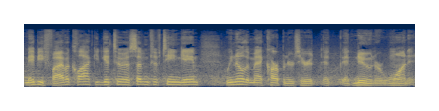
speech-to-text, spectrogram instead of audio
Maybe five o'clock you'd get to a seven fifteen game. We know that Matt Carpenter's here at, at, at noon or one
